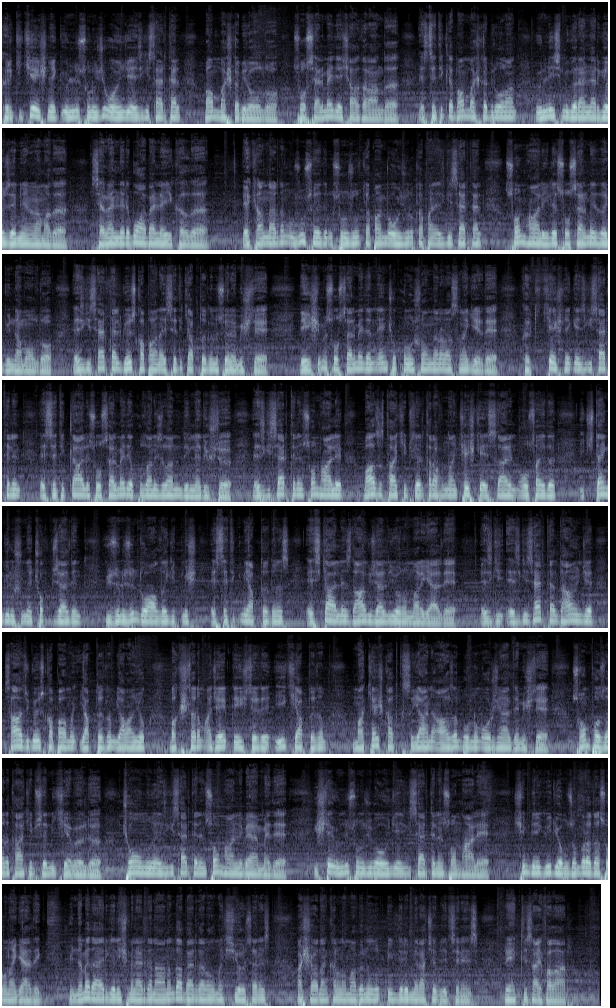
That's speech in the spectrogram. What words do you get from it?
42 yaşındaki ünlü sunucu ve oyuncu Ezgi Sertel bambaşka biri oldu. Sosyal medya çalkalandı. Estetikle bambaşka biri olan ünlü ismi görenler gözlerine inanamadı. Sevenleri bu haberle yıkıldı. Ekranlardan uzun süredir sunuculuk yapan ve oyunculuk yapan Ezgi Sertel son haliyle sosyal medyada gündem oldu. Ezgi Sertel göz kapağına estetik yaptırdığını söylemişti. Değişimi sosyal medyanın en çok konuşulanlar arasına girdi. 42 yaşındaki Ezgi Sertel'in estetikli hali sosyal medya kullanıcılarının diline düştü. Ezgi Sertel'in son hali bazı takipçileri tarafından keşke eski halin olsaydı, içten gülüşünde çok güzeldin, yüzünüzün doğallığı gitmiş, estetik mi yaptırdınız, eski haliniz daha güzeldi yorumları geldi. Ezgi, Ezgi Sertel daha önce sadece göz kapağımı yaptırdım yalan yok, bakışlarım acayip değiştirdi, iyi ki yaptırdım, makyaj katkısı yani ağzım burnum orijinal demişti. Son pozları takipçilerini ikiye böldü. Çoğunluğu Ezgi Sertel'in son halini beğenmedi. İşte ünlü sunucu ve oyuncu Ezgi Sertel'in son hali. Şimdilik videomuzun burada sonuna geldik. Gündeme dair gelişmelerden anında haberdar olmak istiyorsanız aşağıdan kanalıma abone olup bildirimleri açabilirsiniz. Renkli sayfalar.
